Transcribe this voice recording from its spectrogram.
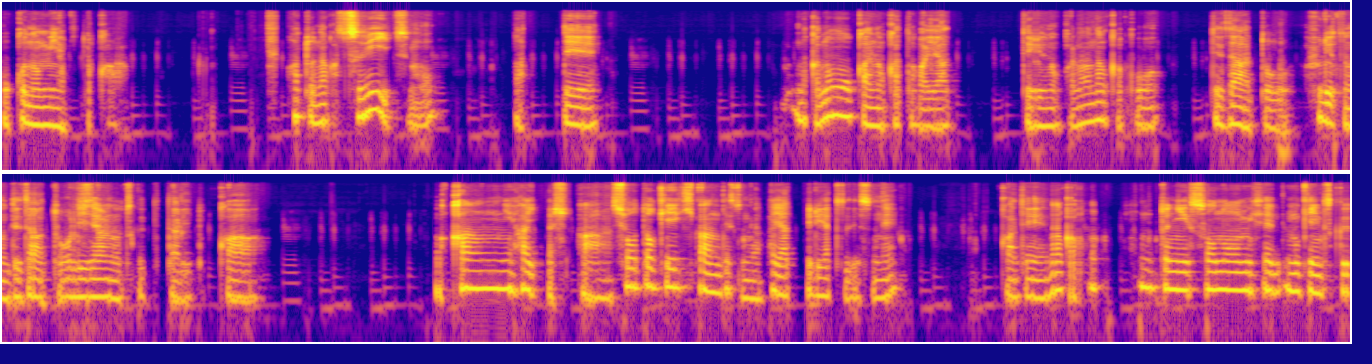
お好み焼きとか、あとなんかスイーツもあって、なんか農家の方がやっってるのかな？なんかこう、デザート、フルーツのデザートオリジナルの作ってたりとか、まあ、缶に入ったし、あ、ショートケーキ缶ですね。流行ってるやつですね。かで、なんか、本当にそのお店向けに作っ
